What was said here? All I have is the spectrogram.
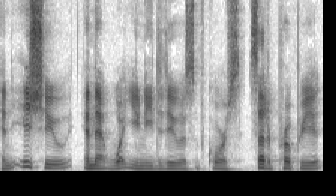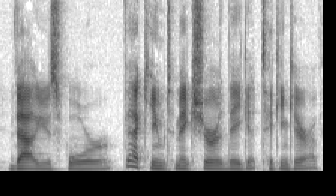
an issue, and that what you need to do is, of course, set appropriate values for vacuum to make sure they get taken care of.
